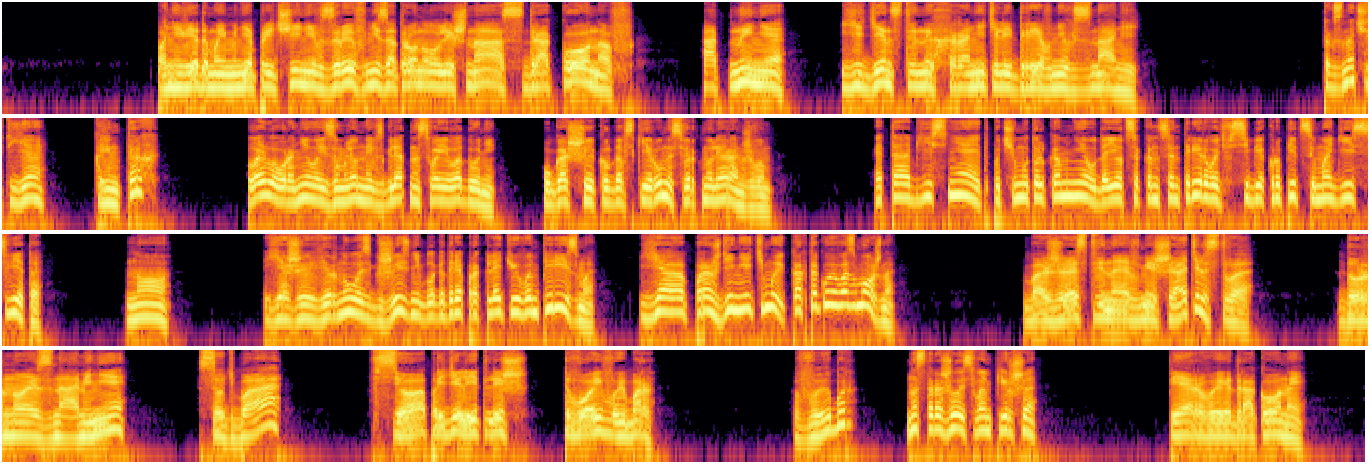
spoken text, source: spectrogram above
По неведомой мне причине взрыв не затронул лишь нас, драконов, отныне единственных хранителей древних знаний. «Так значит, я Кринтерх?» Лайла уронила изумленный взгляд на свои ладони. Угасшие колдовские руны сверкнули оранжевым. «Это объясняет, почему только мне удается концентрировать в себе крупицы магии света. Но я же вернулась к жизни благодаря проклятию вампиризма. Я порождение тьмы, как такое возможно?» «Божественное вмешательство? Дурное знамение? Судьба? Все определит лишь твой выбор». «Выбор?» — насторожилась вампирша. «Первые драконы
